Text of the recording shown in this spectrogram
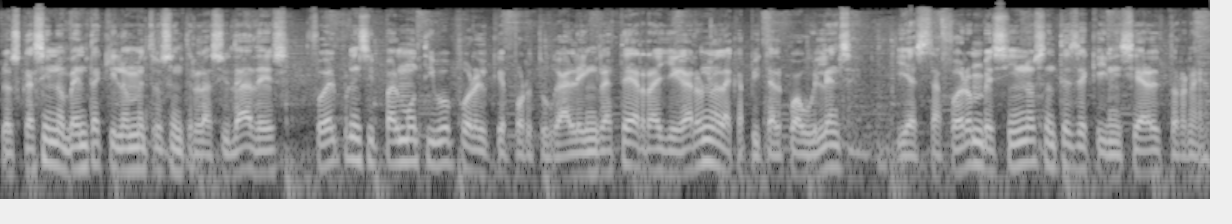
Los casi 90 kilómetros entre las ciudades fue el principal motivo por el que Portugal e Inglaterra llegaron a la capital coahuilense, y hasta fueron vecinos antes de que iniciara el torneo.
